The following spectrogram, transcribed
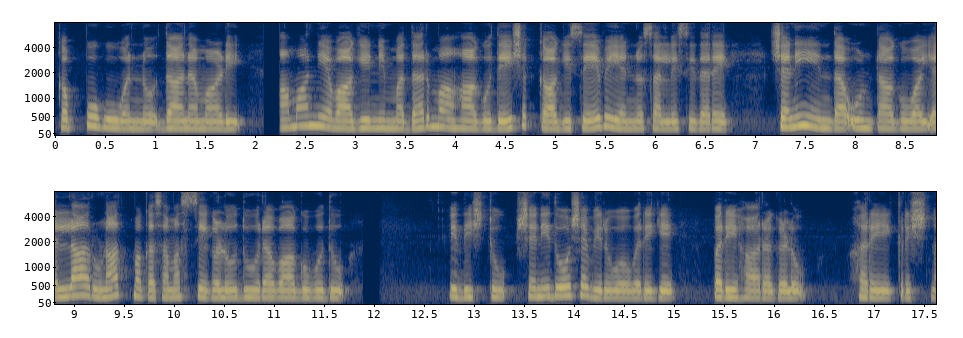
ಕಪ್ಪು ಹೂವನ್ನು ದಾನ ಮಾಡಿ ಸಾಮಾನ್ಯವಾಗಿ ನಿಮ್ಮ ಧರ್ಮ ಹಾಗೂ ದೇಶಕ್ಕಾಗಿ ಸೇವೆಯನ್ನು ಸಲ್ಲಿಸಿದರೆ ಶನಿಯಿಂದ ಉಂಟಾಗುವ ಎಲ್ಲ ಋಣಾತ್ಮಕ ಸಮಸ್ಯೆಗಳು ದೂರವಾಗುವುದು. ಇದಿಷ್ಟು ಶನಿದೋಷವಿರುವವರಿಗೆ ಪರಿಹಾರಗಳು. ಹರೇ ಕೃಷ್ಣ.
